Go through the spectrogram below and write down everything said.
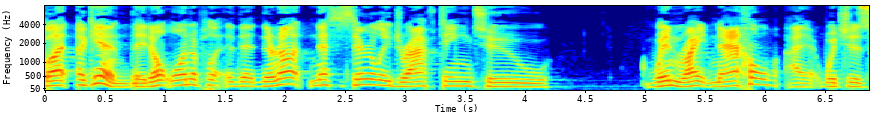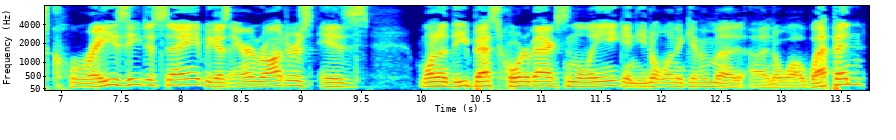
But again, they don't want to play. They're not necessarily drafting to win right now, which is crazy to say because Aaron Rodgers is one of the best quarterbacks in the league and you don't want to give him a, a, a weapon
